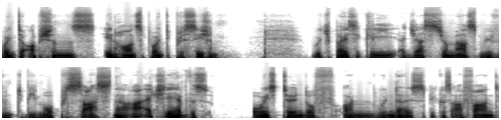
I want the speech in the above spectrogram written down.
pointer options, enhanced pointer precision, which basically adjusts your mouse movement to be more precise. Now, I actually have this always turned off on Windows because I find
